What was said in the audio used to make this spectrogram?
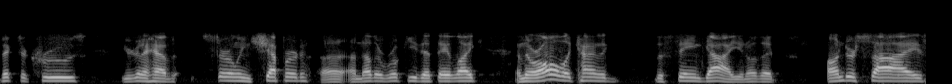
Victor Cruz, you're going to have Sterling Shepard, uh, another rookie that they like, and they're all the kind of the same guy. You know that undersized,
